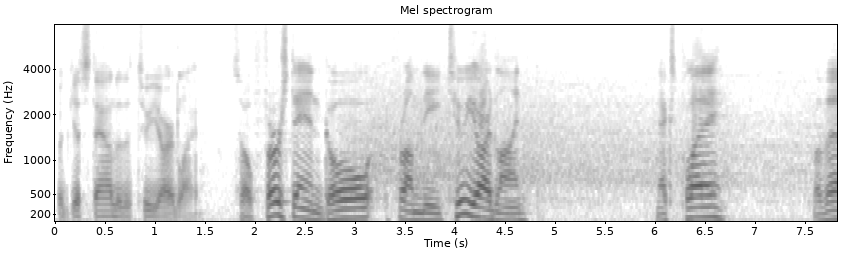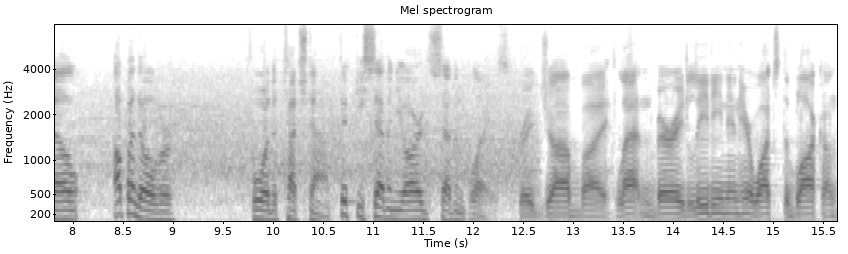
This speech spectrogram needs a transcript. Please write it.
but gets down to the two-yard line. So first and goal from the two-yard line. Next play, Loville up and over for the touchdown. 57 yards, seven plays. Great job by Latin Berry leading in here. Watch the block on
